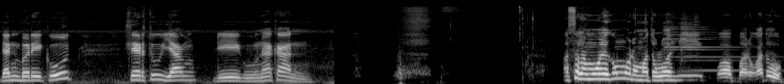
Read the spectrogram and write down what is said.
Dan berikut sertu yang digunakan. Assalamualaikum warahmatullahi wabarakatuh.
